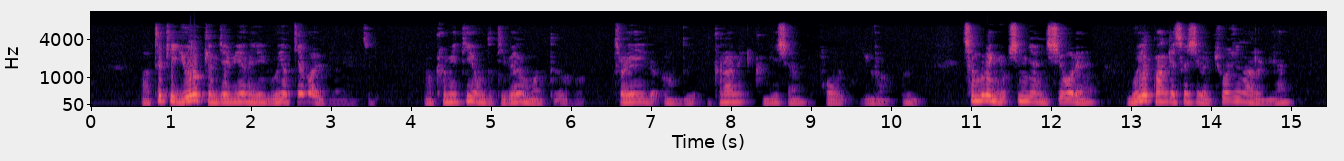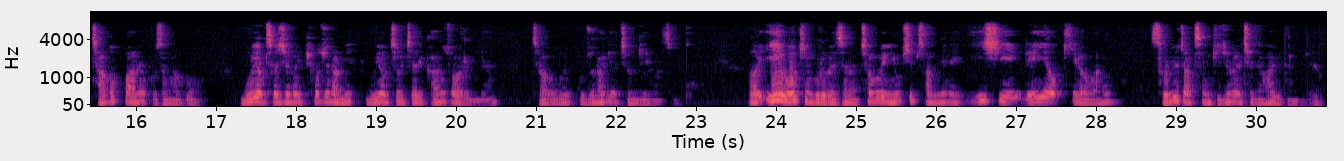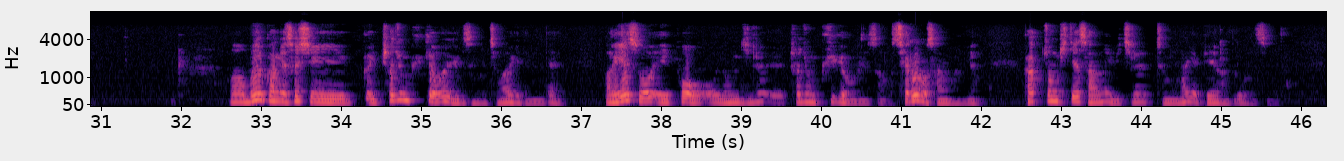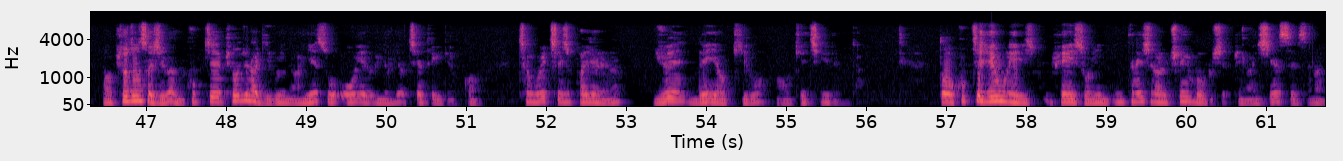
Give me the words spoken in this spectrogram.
아, 특히 유럽경제위원회의 무역개발위원회, 즉 Committee on the Development of Trade of the Economic Commission for Europe은 1960년 10월에 무역관계 서식의 표준화를 위한 작업반을 구성하고 무역 서식의 표준화 및 무역 절차의 간소화를 위한 작업을 꾸준하게 전개해 왔습니다. 어, 이 워킹그룹에서는 1963년에 EC 레이아웃키라고 하는 서류 작성 기준을 제정하게 되는데요. 어, 무역관계 서식의 표준 규격을 여기서 정하게 되는데 ISO A4 용지를 표준 규격으로 해서 세로로 사용하며 각종 기재사항의 위치를 정연하게 배열하도록 했습니다. 어, 표준 서식은 국제 표준화 기구인 ISO에 의하여 채택이 되었고 1978년에는 유엔 layout key로 어, 개칭이 됩니다. 또 국제해운회의소인 International Chamber of Shipping ICS에서는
